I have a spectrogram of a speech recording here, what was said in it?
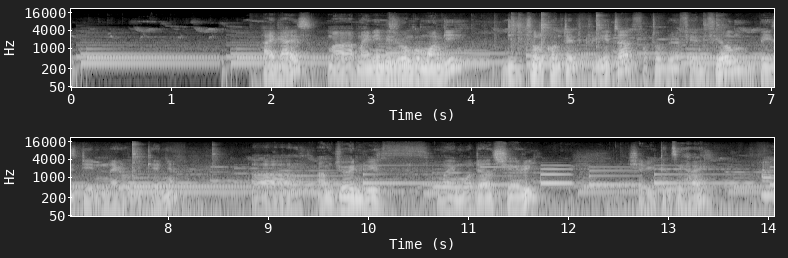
Hi guys, my, my name is Rongo Mwangi, digital content creator, photography and film based in Nairobi, Kenya. Uh, I'm joined with my model Sherry. Sherry, you can say hi. Hi.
